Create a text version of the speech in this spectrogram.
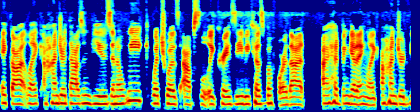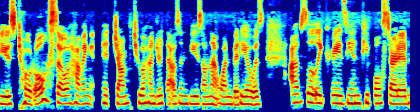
It got like 100,000 views in a week, which was absolutely crazy because before that, I had been getting like 100 views total. So having it jump to 100,000 views on that one video was absolutely crazy. And people started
